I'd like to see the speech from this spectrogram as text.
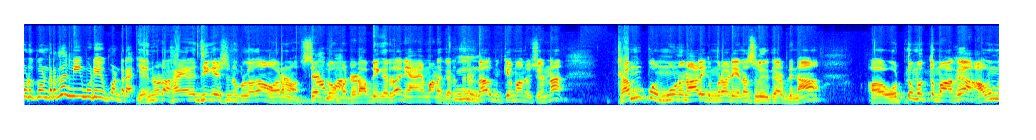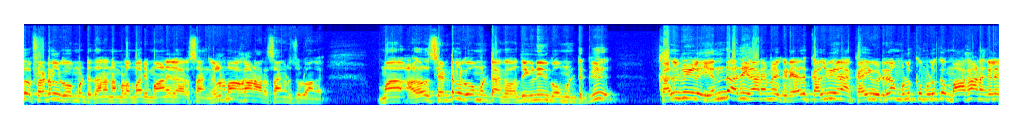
கொடுக்குன்றத நீ முடிவு பண்ற. என்னோட ஹையர் எஜுகேஷனுக்குள்ள தான் வரணும். ஸ்டேட் ஆமா. கவர்மெண்டோட அப்படிங்கறத நியாயமான கருத்து. ரெண்டாவது முக்கியமான விஷயம்னா ட்ரம்ப் மூணு நாளைக்கு முன்னாடி என்ன சொல்லியிருக்காரு அப்படின்னா ஒட்டுமொத்தமாக அவங்க ஃபெடரல் கவர்மெண்ட் தானே நம்மள மாதிரி மாநில அரசாங்கங்கள் மாகாண அரசாங்கம்னு சொல்லுவாங்க. அதாவது சென்ட்ரல் கவர்மெண்ட் அங்க வந்து யூனியன் கவர்மெண்ட்டுக்கு கல்வியில எந்த அதிகாரமே கிடையாது. கல்வியை நான் கைவிடுறேன் முழுக்க முழுக்க மாகாணங்களே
